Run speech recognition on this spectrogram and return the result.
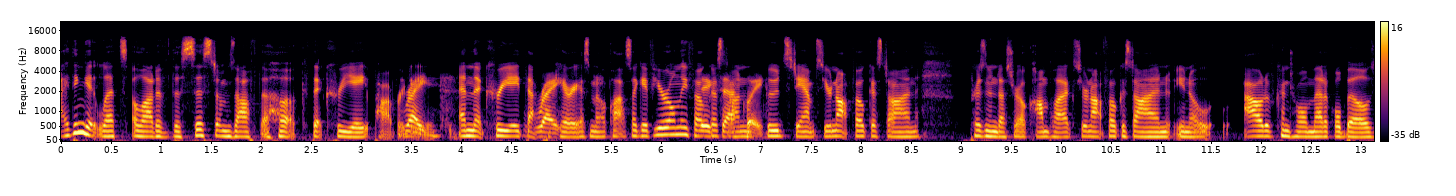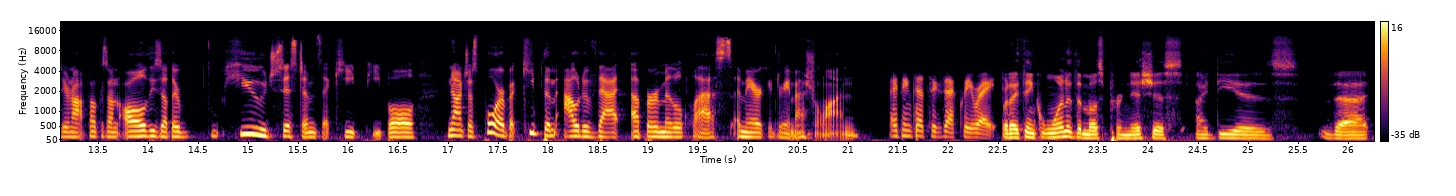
I think it lets a lot of the systems off the hook that create poverty Right. and that create that Right. precarious middle class. Like if you're only focused Exactly. on food stamps, you're not focused on prison industrial complex, you're not focused on, you know, out of control medical bills, you're not focused on all these other huge systems that keep people not just poor, but keep them out of that upper middle class American dream echelon. I think that's exactly right. But I think one of the most pernicious ideas that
